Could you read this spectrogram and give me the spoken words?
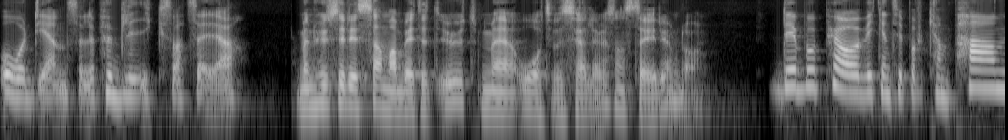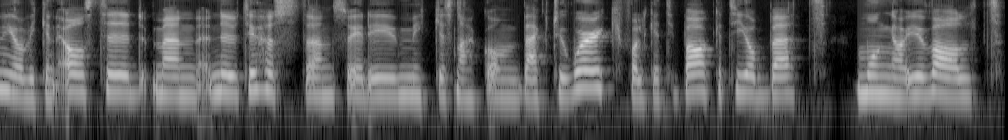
audience eller publik så att säga. Men hur ser det samarbetet ut med återförsäljare som Stadium då? Det beror på vilken typ av kampanj och vilken årstid, men nu till hösten så är det ju mycket snack om back to work, folk är tillbaka till jobbet. Många har ju valt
